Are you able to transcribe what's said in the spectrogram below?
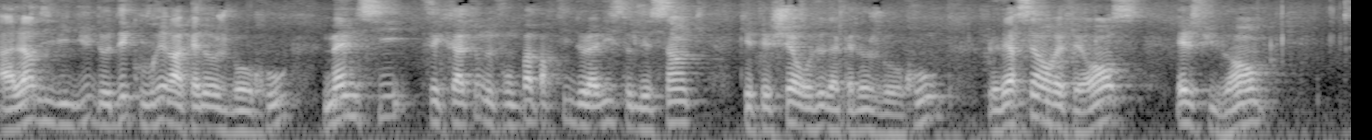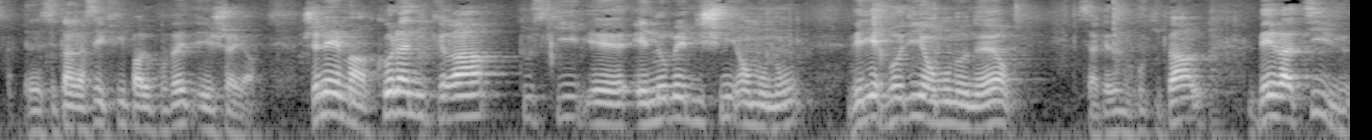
à l'individu de découvrir Akadosh Borou, même si ces créatures ne font pas partie de la liste des cinq qui étaient chères aux yeux d'Akadosh Borou. Le verset en référence est le suivant. Euh, c'est un verset écrit par le prophète Eshaïa. Sheneemar, Kolanikra, tout ce qui est nommé Bishmi en mon nom, Velir Vodi en mon honneur, c'est Akadosh qui parle. Bérative,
